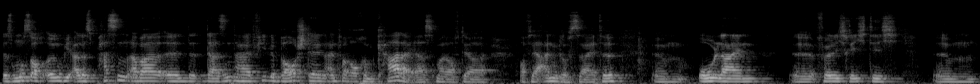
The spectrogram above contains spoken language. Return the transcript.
es muss auch irgendwie alles passen, aber äh, da sind halt viele Baustellen einfach auch im Kader erstmal auf der, auf der Angriffsseite. Ähm, O-Line, äh, völlig richtig. Ähm,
